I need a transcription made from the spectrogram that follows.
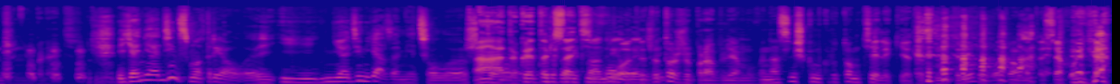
Engine, блядь. Я не один смотрел, э, и не один я заметил, э, что А, так это, кстати, вот, Engine. это тоже проблема. Вы на слишком крутом телеке это смотрели, вот вам эта вся хуйня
